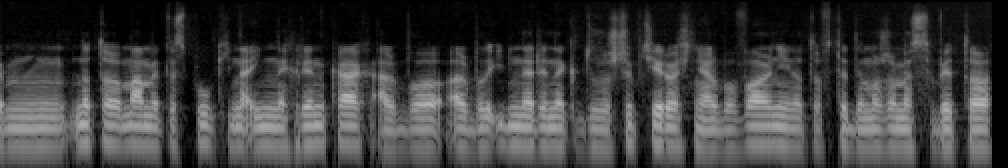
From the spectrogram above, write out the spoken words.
ym, no to mamy te spółki na innych rynkach, albo, albo inny rynek dużo szybciej rośnie, albo wolniej, no to wtedy możemy sobie to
